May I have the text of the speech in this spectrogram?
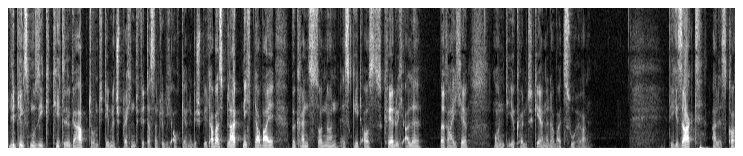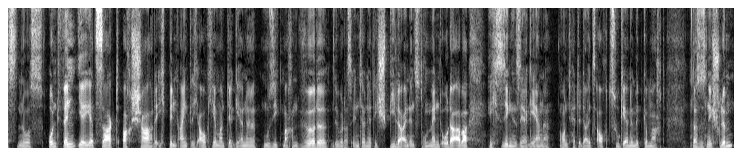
Lieblingsmusiktitel gehabt und dementsprechend wird das natürlich auch gerne gespielt. Aber es bleibt nicht dabei begrenzt, sondern es geht aus quer durch alle Bereiche und ihr könnt gerne dabei zuhören. Wie gesagt, alles kostenlos. Und wenn ihr jetzt sagt, ach schade, ich bin eigentlich auch jemand, der gerne Musik machen würde über das Internet. Ich spiele ein Instrument oder aber ich singe sehr gerne und hätte da jetzt auch zu gerne mitgemacht. Das ist nicht schlimm.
